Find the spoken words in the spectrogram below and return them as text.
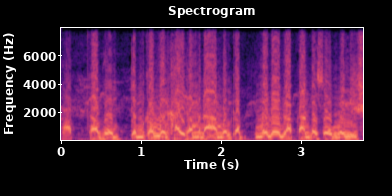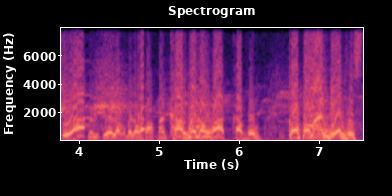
ครับครับผมจะมันก็เหมือนไข่ธรรมดาเหมือนกับไม่ได้รับการผสมไม่มีเชื้อ มันมีเชื้อเราก็ไม่ต้องฟักมันครับไม่ต้องฟักครับผม ก็ประมาณเดือนเศ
